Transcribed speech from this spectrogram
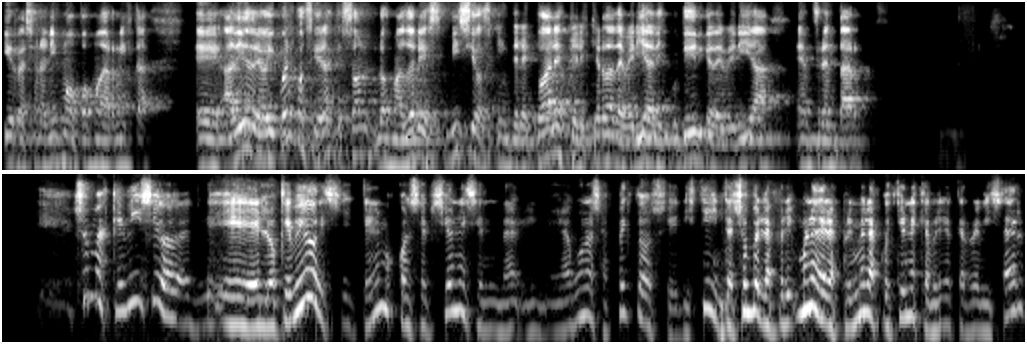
irracionalismo postmodernista. Eh, a día de hoy, ¿cuáles consideras que son los mayores vicios intelectuales que la izquierda debería discutir, que debería enfrentar? Yo más que vicio, eh, lo que veo es, tenemos concepciones en, algunos aspectos distintas. Yo, una de las primeras cuestiones que habría que revisar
